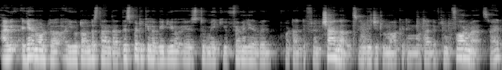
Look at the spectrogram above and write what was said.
I again want to, you to understand that this particular video is to make you familiar with what are different channels in digital marketing, what are different formats, right?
